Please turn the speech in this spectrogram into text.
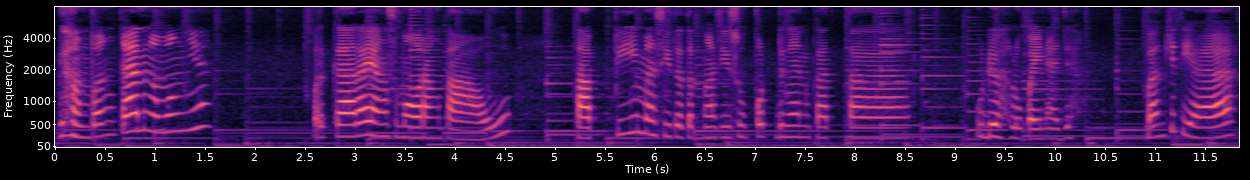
Gampang kan ngomongnya? Perkara yang semua orang tahu, tapi masih tetap ngasih support dengan kata udah lupain aja. Bangkit ya.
